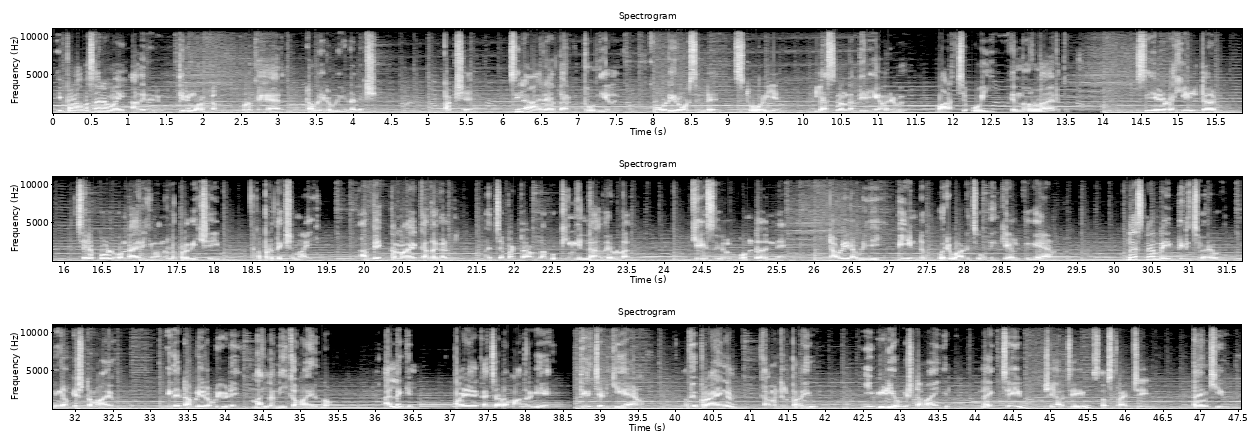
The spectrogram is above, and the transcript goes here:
ഇപ്പോൾ അവസാനമായി അതിനൊരു തിരിമുറക്കം കൊടുക്കുകയായിരുന്നു ഡബ്ല്യു ഡബ്ല്യുയുടെ ലക്ഷ്യം. പക്ഷേ ചില ആരാധകർക്ക് തോന്നിയത് കോഡി റോഡ്സിന്റെ സ്റ്റോറിയെ ലെസ്നറിന്റെ തിരികെ വരവ് മറച്ചുപോയി എന്നുള്ളതായിരുന്നു. സീനയുടെ ഹീൽ ടേൺ ചിലപ്പോൾ ഉണ്ടായിരിക്കുമെന്നുള്ള പ്രതീക്ഷയും അപ്രത്യക്ഷമായി. അവ്യക്തമായ കഥകൾ മെച്ചപ്പെട്ട ഉള്ള ബുക്കിംഗ് ഇല്ലാതെയുള്ള കേസുകൾ ഉണ്ട് തന്നെ. ഡബ്ല്യു ഡബ്ല്യു വീണ്ടും ഒരുപാട് ചോദ്യം കേൾക്കുകയാണ്. ലെസ്നറിന്റെ ഈ തിരിച്ചുവരവ് നിങ്ങൾക്ക് ഇഷ്ടമായോ ഇത് ഡബ്ല്യു ഡബ്ല്യുയുടെ നല്ല നീക്കമായിരുന്നോ? അല്ലെങ്കിൽ പഴയ കച്ചവട മാതൃകയെ തിരിച്ചടിക്കുകയാണോ? അഭിപ്രായങ്ങൾ കമന്റിൽ പറയൂ. ഈ വീഡിയോ ഇഷ്ടമായെങ്കിൽ ലൈക്ക് ചെയ്യൂ ഷെയർ ചെയ്യൂ സബ്സ്ക്രൈബ് ചെയ്യൂ. Thank you.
